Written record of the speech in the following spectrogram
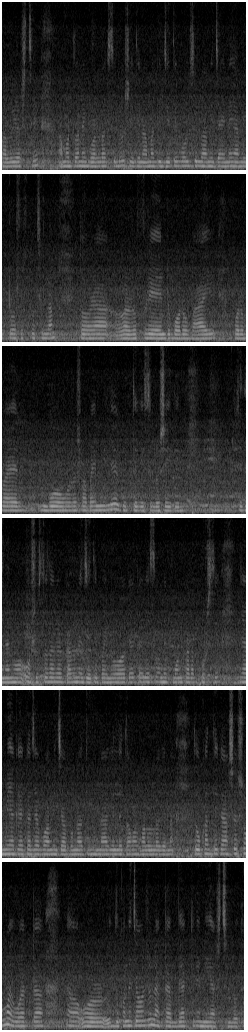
ভালোই আসছে। আমার তো অনেক ভালো লাগছিল। সেদিন আমাকে যেতে বলছিল, আমি যাই নাই, আমি একটু অসুস্থ ছিলাম। তো ওরা, ওর ফ্রেন্ড বড় ভাই, বড় ভাইয়ের বউ ওরা সবাই মিলে ঘুরতে গেছিল সেই দিন। সেদিন আমি অসুস্থ থাকার কারণে যেতে পারিনি। ও একা একা গেছে, অনেক মন খারাপ করছে যে আমি একা একা যাব, আমি যাব না, তুমি না গেলে তো আমার ভালো লাগে না। তো ওখান থেকে আসার সময় ও একটা ওর দোকানে যাওয়ার জন্য একটা ব্যাগ কিনে নিয়ে আসছিল। তো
